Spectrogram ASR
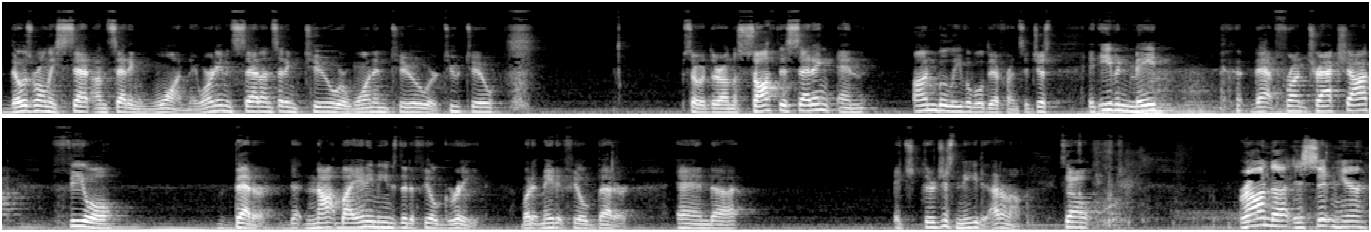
Those were only set on setting one. They weren't even set on setting two or one and two or two, two. So they're on the softest setting and unbelievable difference. It just, it even made that front track shock feel better. Not by any means did it feel great, but it made it feel better. And uh, it's, they're just needed. I don't know. So Rhonda is sitting here.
